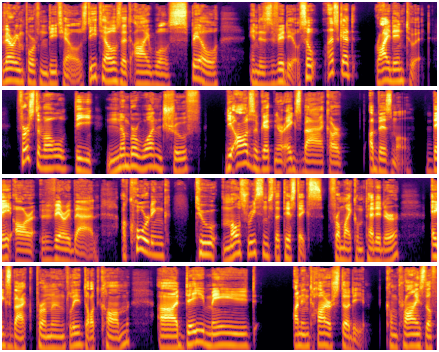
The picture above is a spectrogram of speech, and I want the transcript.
very important details. Details that I will spill in this video. So let's get right into it. First of all, the number one truth the odds of getting your eggs back are abysmal. They are very bad. According to most recent statistics from my competitor, exbackpermanently.com, uh, they made an entire study comprised of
